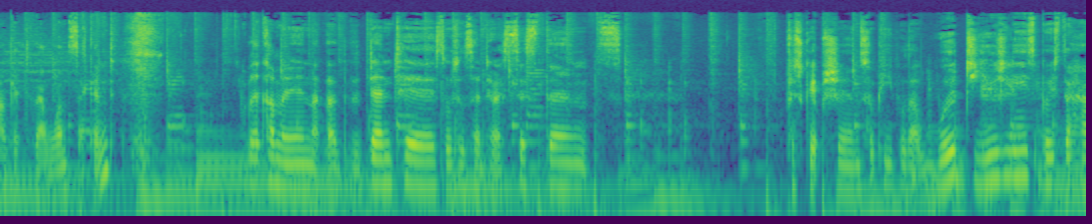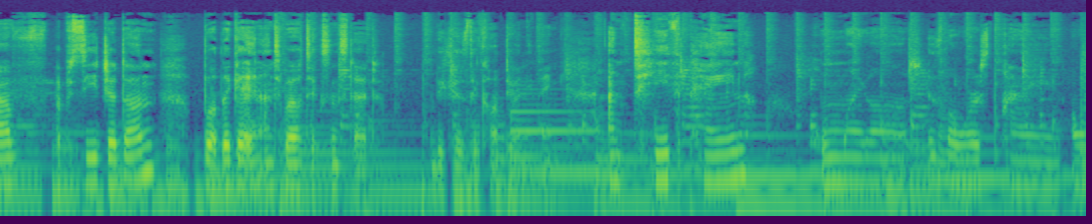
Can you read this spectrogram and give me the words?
I'll get to that one second. They're coming in like the dentist, social center assistants, prescriptions for people that would usually supposed to have a procedure done, but they're getting antibiotics instead because they can't do anything. And teeth pain, oh my gosh, is the worst pain. Oh my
